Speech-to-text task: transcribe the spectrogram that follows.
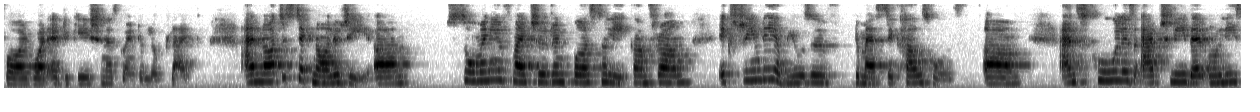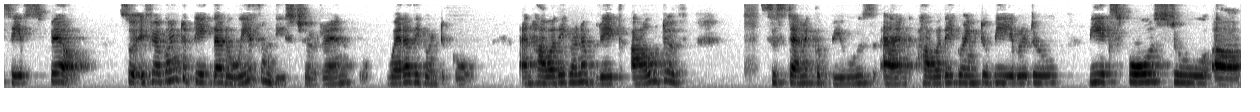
for what education is going to look like. And not just technology. Um, so many of my children personally come from extremely abusive domestic households. Um, and school is actually their only safe sphere. So if you're going to take that away from these children, where are they going to go? And how are they going to break out of systemic abuse? And how are they going to be able to be exposed to uh,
